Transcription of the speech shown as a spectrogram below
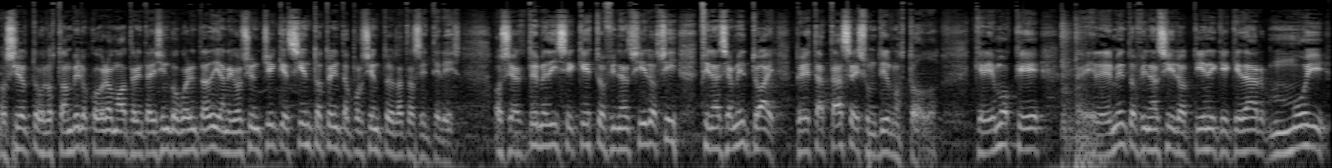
¿no es cierto? Los tamberos cobramos a 35 o 40 días, negocié un cheque 130% de la tasa de interés. O sea, usted me dice que esto es financiero, sí, financiamiento hay, pero esta tasa es hundirnos todos. Creemos que el elemento financiero tiene que quedar muy,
